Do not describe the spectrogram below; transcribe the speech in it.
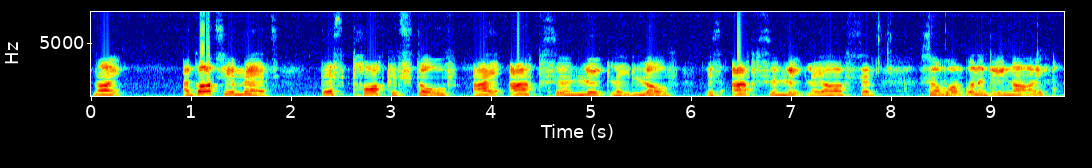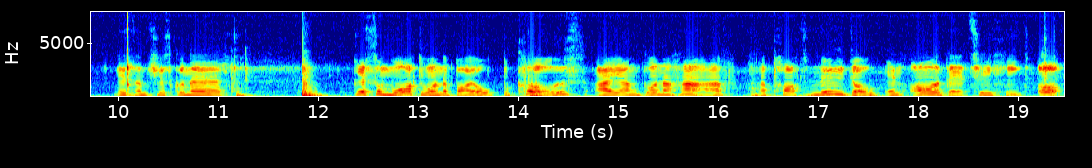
Now I got to admit this pocket stove I absolutely love. It's absolutely awesome. So what I'm going to do now is I'm just going to get some water on the boil because I am gonna have a pot noodle in order to heat up.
